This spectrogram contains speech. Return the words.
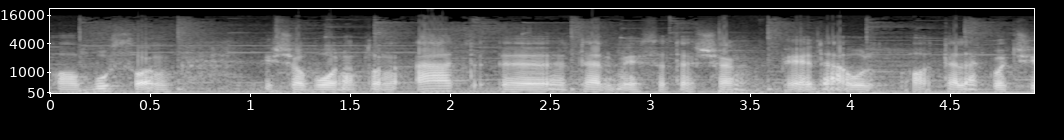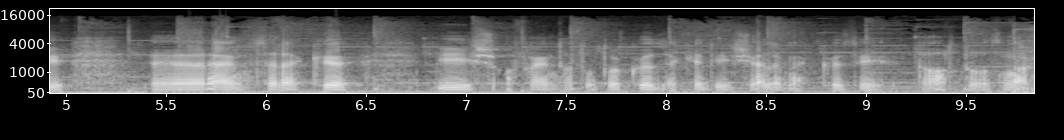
a buszon és a vonaton át, természetesen például a telekocsi rendszerek is a fenntartható közlekedési elemek közé tartoznak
